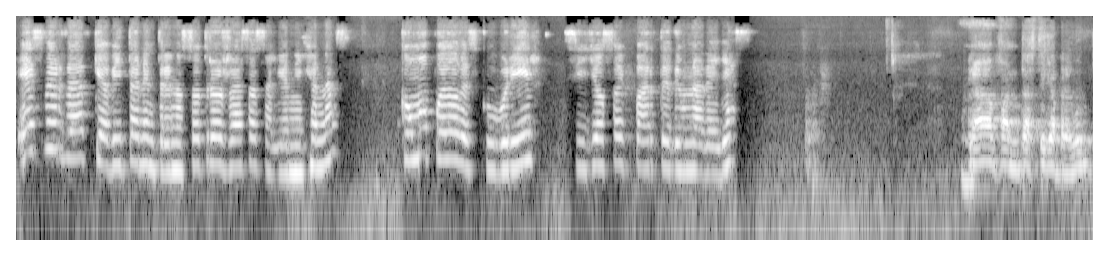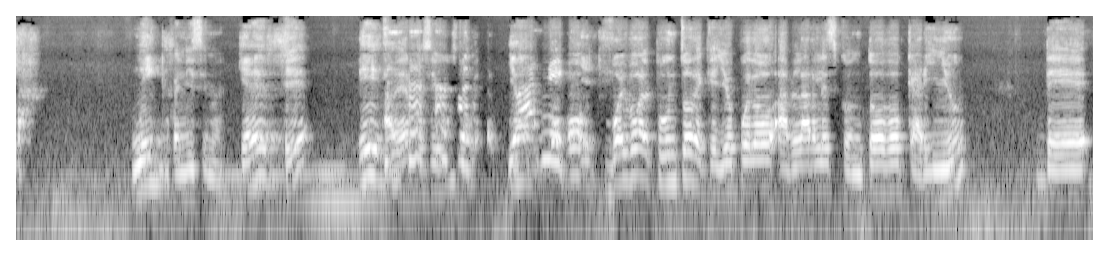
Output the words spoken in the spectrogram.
¿Es verdad que habitan entre nosotros razas alienígenas? ¿Cómo puedo descubrir si yo soy parte de una de ellas? Una fantástica pregunta. Nick. Buenísima. ¿Quieres? ¿Sí? A ver, pues sí. Yo vuelvo al punto de que yo puedo hablarles con todo cariño de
